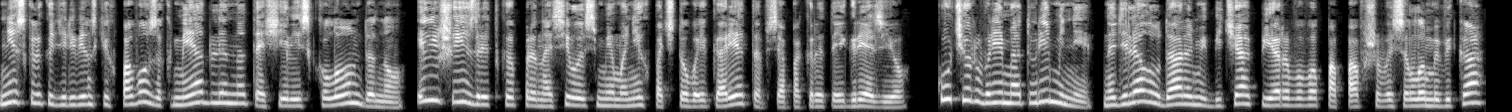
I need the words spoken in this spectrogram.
Несколько деревенских повозок медленно тащились к Лондону, и лишь изредка проносилась мимо них почтовая карета, вся покрытая грязью. Кучер время от времени наделял ударами бича первого попавшегося ломовика,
